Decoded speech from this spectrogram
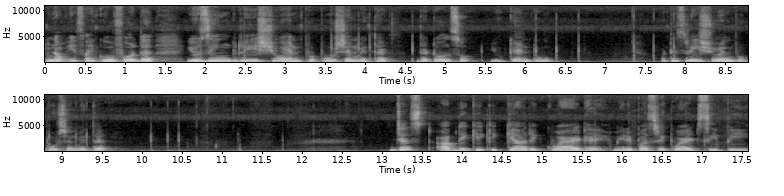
Now if I go for the using ratio and proportion method that also you can do. What is ratio and proportion method just आप देखिए कि क्या रिक्वायर्ड है। मेरे पास required C P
